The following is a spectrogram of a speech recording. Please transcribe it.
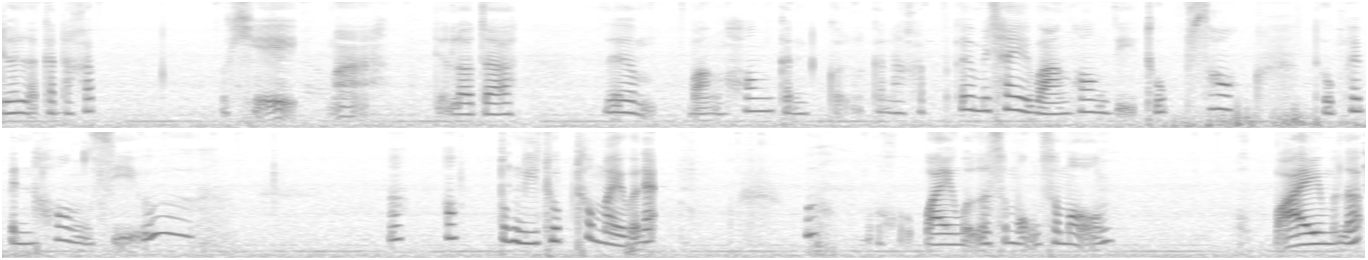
ด้วยแล้วกันนะครับ โอเคมา เดี๋ยวเราจะเริ่มวางห้องกันก่อนกันนะครับ เอ้ยไม่ใช่วางห้องสิทุบซอกทุบให้เป็นห้องสิอื้อเอ้าเอ้าตรงนี้ทุบทำไมวะเนี่ยโอ้โหไปหมดแล้วสมองสมองไปหมดแล้ว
